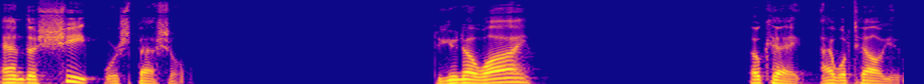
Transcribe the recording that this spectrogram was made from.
and the sheep were special. Do you know why? Okay, I will tell you.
